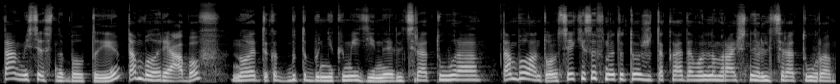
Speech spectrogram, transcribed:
Там, естественно, был ты, там был Рябов, но это как будто бы не комедийная литература, там был Антон Секисов, но это тоже такая довольно мрачная литература.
